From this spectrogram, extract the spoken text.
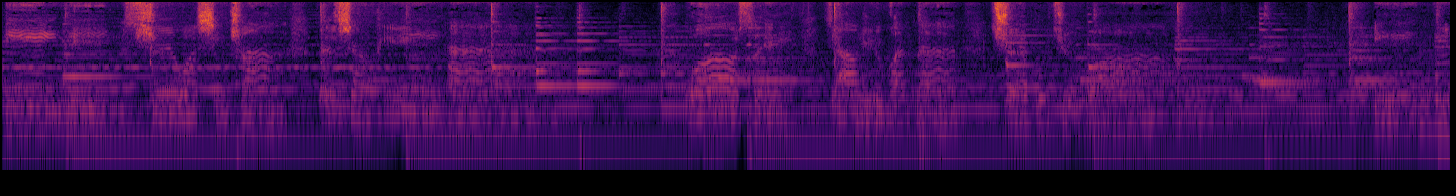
因你使我心肠得享平安。我虽遭遇患难，却不绝望，你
